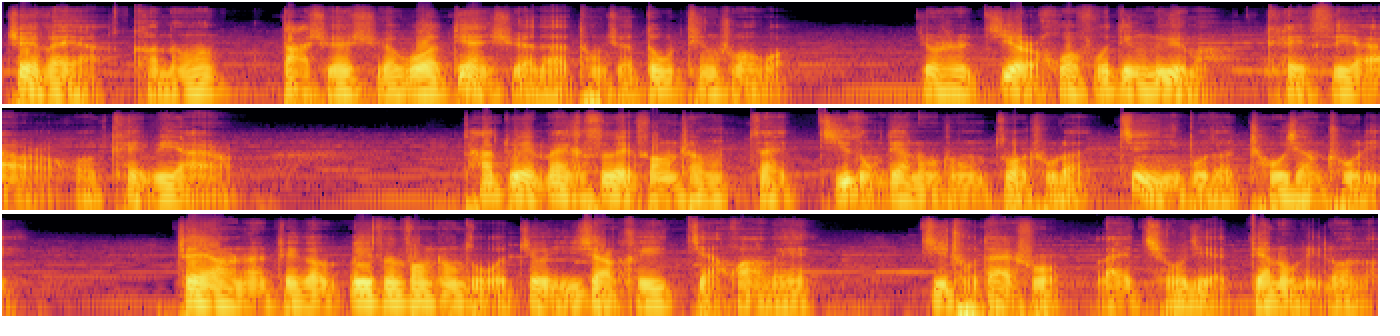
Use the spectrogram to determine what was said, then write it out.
这位啊，可能大学学过电学的同学都听说过，就是基尔霍夫定律嘛，KCl 或 KVL。他对麦克斯韦方程在极总电路中做出了进一步的抽象处理，这样呢，这个微分方程组就一下可以简化为基础代数来求解电路理论了。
